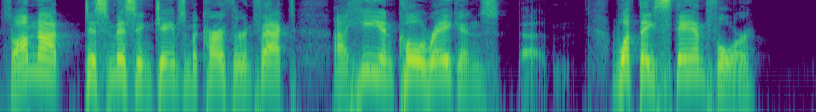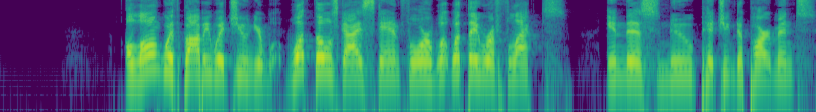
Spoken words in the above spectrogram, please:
So I'm not dismissing James McArthur. In fact, uh, he and Cole Ragans, uh, what they stand for, along with Bobby Witt Jr., what those guys stand for, what, what they reflect in this new pitching department,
